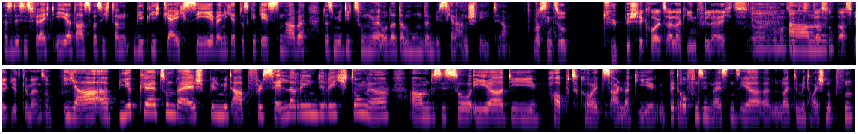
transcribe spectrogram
Also das ist vielleicht eher das, was ich dann wirklich gleich sehe, wenn ich etwas gegessen habe, dass mir die Zunge oder der Mund ein bisschen anschwillt. Ja. Was sind so typische Kreuzallergien vielleicht, äh, wo man sagt, ähm, das und das reagiert gemeinsam? Ja, Birke zum Beispiel mit Apfelsellerie in die Richtung. Ja, ähm, das ist so eher die Hauptkreuzallergie. Betroffen sind meistens eher Leute mit Heuschnupfen,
